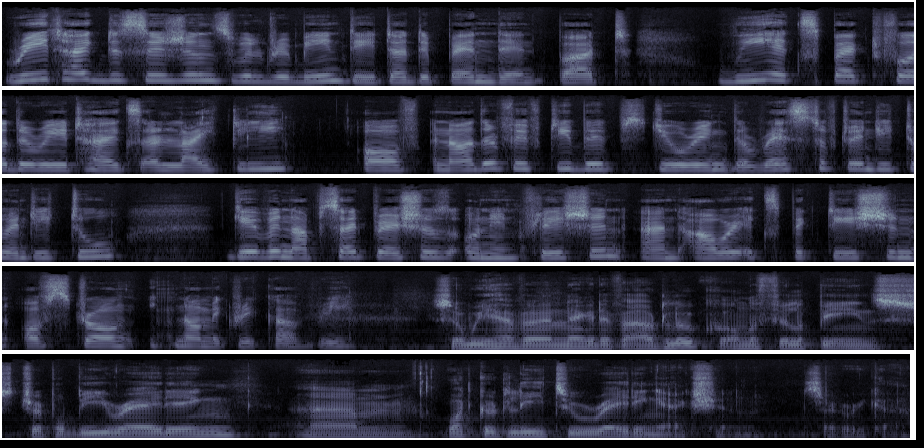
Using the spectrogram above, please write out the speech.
Rate hike decisions will remain data dependent, but we expect further rate hikes are likely of another 50 bips during the rest of 2022 given upside pressures on inflation and our expectation of strong economic recovery. So we have a negative outlook on the Philippines triple B rating. Um, what could lead to rating action, Sagarika?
